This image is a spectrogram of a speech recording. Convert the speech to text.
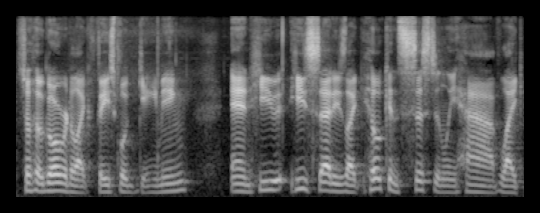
so he'll go over to like Facebook Gaming, and he he said he's like he'll consistently have like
